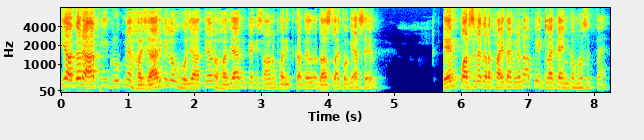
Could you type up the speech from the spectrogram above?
कि अगर आपकी ग्रुप में हज़ार भी लोग हो जाते हैं और हज़ार रुपए के सामान खरीद करते हैं तो दस लाख हो गया सेल टेन परसेंट अगर फ़ायदा मिला ना, आपको एक लाख का इनकम हो सकता है।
